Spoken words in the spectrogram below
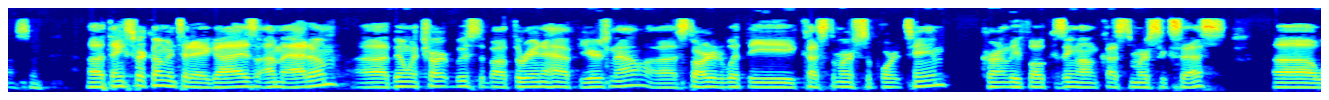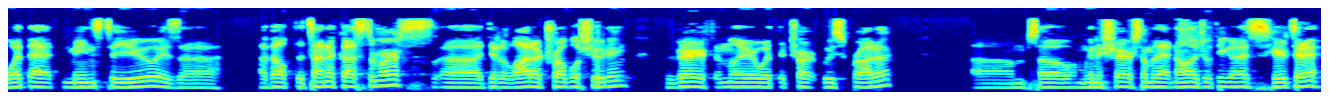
Awesome. Uh, thanks for coming today, guys. I'm Adam. Uh, I've been with Chartboost about three and a half years now. Uh, started with the customer support team, currently focusing on customer success. Uh, what that means to you is uh, I've helped a ton of customers, uh, did a lot of troubleshooting, very familiar with the Chartboost product. Um, so I'm going to share some of that knowledge with you guys here today.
